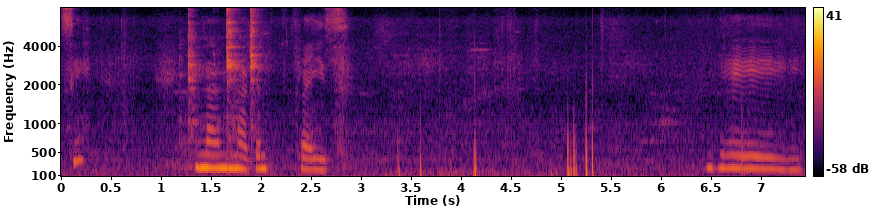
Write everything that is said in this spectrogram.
Si. Nan makan fries. Yay.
